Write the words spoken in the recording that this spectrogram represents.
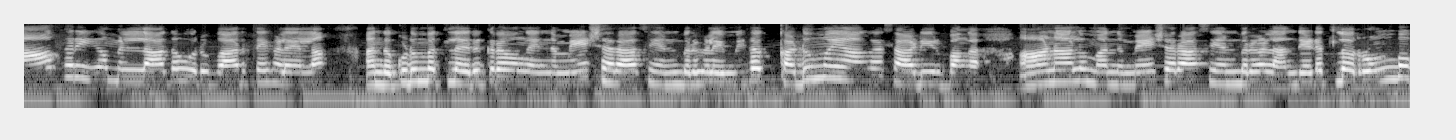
நாகரிகம் இல்லாத ஒரு வார்த்தைகளை எல்லாம் அந்த குடும்பத்துல இருக்கிறவங்க இந்த மேஷ ராசி என்பர்களை மிக கடுமையாக சாடி இருப்பாங்க ஆனாலும் அந்த மேஷ ராசி என்பர்கள் அந்த இடத்துல ரொம்ப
